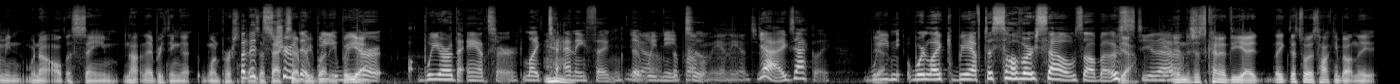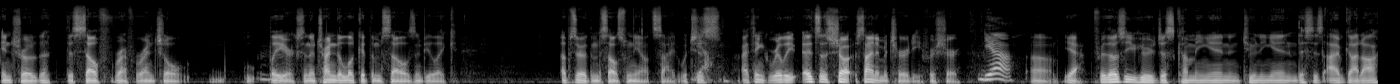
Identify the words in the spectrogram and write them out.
I mean, we're not all the same. Not everything that one person but does it's affects true that everybody. we, but we yeah, are we are the answer like to Mhm. anything that yeah, we need the problem to and the answer. Yeah, exactly. We yeah. we're like we have to solve ourselves almost, yeah, you know. and it's just kind of the uh, like that's what I was talking about in the intro, the the self-referential Mm-hmm. lyrics, and they're trying to look at themselves and be like, observe themselves from the outside, which is I think really it's a sho sign of maturity for sure. Yeah. Um, yeah, for those of you who are just coming in and tuning in, this is I've Got Aux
